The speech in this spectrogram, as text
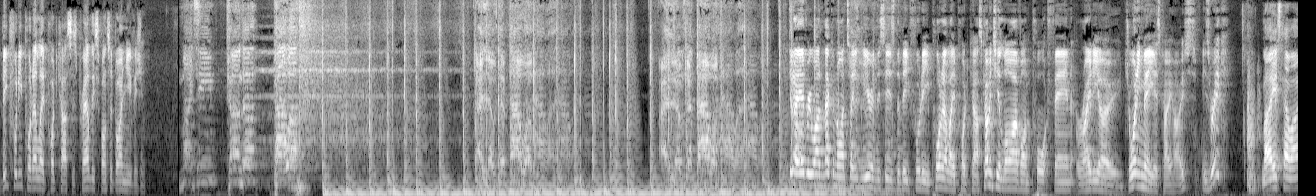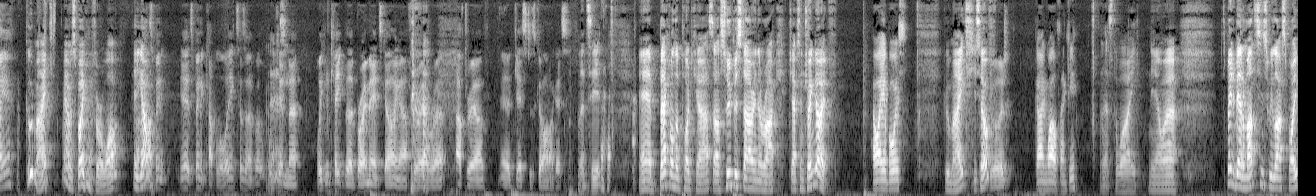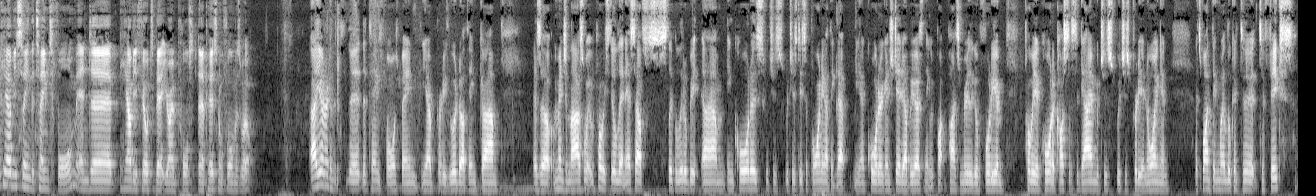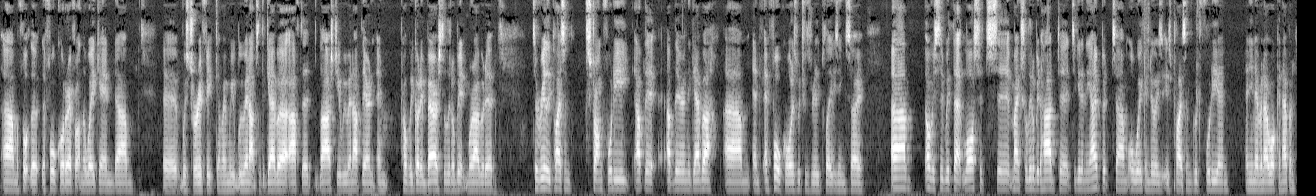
The Big Footy Port Adelaide podcast is proudly sponsored by New Vision. My team, Conda, power. I love the power. Power. I love the power. Power. G'day everyone, Macca19 here, and this is the Big Footy Port Adelaide podcast, coming to you live on Port Fan Radio. Joining me as co-host is Rick. Mate, how are you? Good, mate. We haven't spoken for a while. How you Oh, It's going? been, yeah, it's been a couple of weeks, hasn't it? But we Yes. can uh, we can keep the bromance going after our uh, after our uh, guest is gone, I guess. That's it. Uh, back on the podcast, our superstar in the ruck, Jackson Trengove. How are you, boys? Good, mate. Yourself? Good. Going well, thank you. That's the way. Now, uh, it's been about a month since we last spoke. How have you seen the team's form, and uh, how have you felt about your own pers- uh, personal form as well? Uh, reckon the, the, the team's form's been you know pretty good. I think, um, as I mentioned last week, we're probably still letting ourselves slip a little bit um, in quarters, which is which is disappointing. I think that you know quarter against GWS, I think we pl- played some really good footy, and probably a quarter cost us the game, which is which is pretty annoying. And it's one thing we're looking to to fix. Um, I thought the the four quarter effort on the weekend. Um, uh, was terrific. I mean, we, we went up to the Gabba after last year. We went up there and, and probably got embarrassed a little bit, and were able to to really play some strong footy up there up there in the Gabba, um, and and four quarters, which was really pleasing. So. Um, Obviously, with that loss, it's, uh, it makes it a little bit hard to, to get in the eight. But um, all we can do is, is play some good footy, and, and you never know what can happen.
